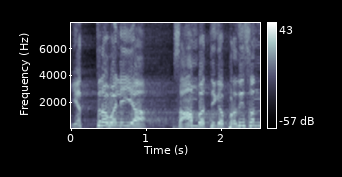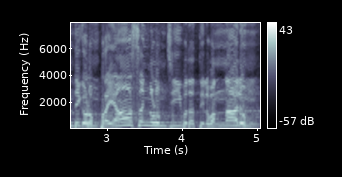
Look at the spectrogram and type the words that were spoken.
എത്ര വലിയ സാമ്പത്തിക പ്രതിസന്ധികളും പ്രയാസങ്ങളും ജീവിതത്തിൽ വന്നാലും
